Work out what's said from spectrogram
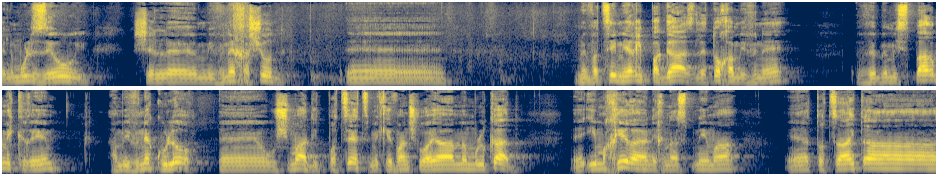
אל מול זיהוי של מבנה חשוד מבצעים ירי פגז לתוך המבנה ובמספר מקרים המבנה כולו הושמד, התפוצץ מכיוון שהוא היה ממולכד. אם החי"ר היה נכנס פנימה, התוצאה הייתה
